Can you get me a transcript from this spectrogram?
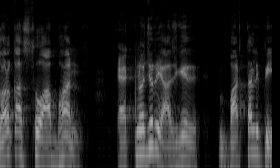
দরখাস্ত আহ্বান। এক নজরে আজকের বার্তালিপি,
